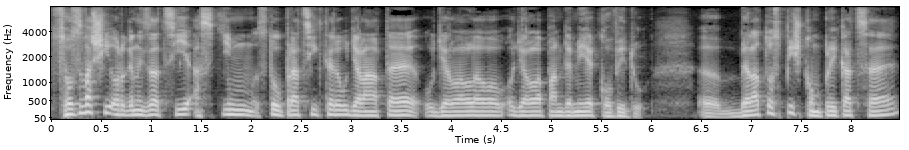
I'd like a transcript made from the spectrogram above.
Co s vaší organizací a s tím, s tou prací, kterou děláte, udělalo, udělala pandemie covidu? Byla to spíš komplikace,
